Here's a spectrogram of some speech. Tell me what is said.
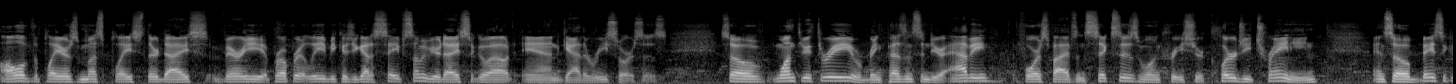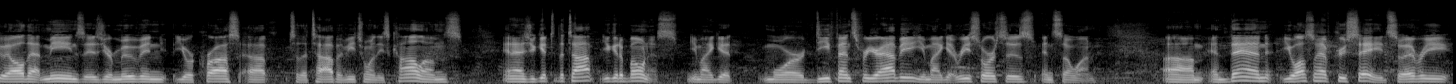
all of the players must place their dice very appropriately because you got to save some of your dice to go out and gather resources. So one through three will bring peasants into your abbey. Fours, fives, and sixes will increase your clergy training. And so basically, all that means is you're moving your cross up to the top of each one of these columns. And as you get to the top, you get a bonus. You might get more defense for your abbey, you might get resources, and so on. Um, and then you also have crusades. So every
